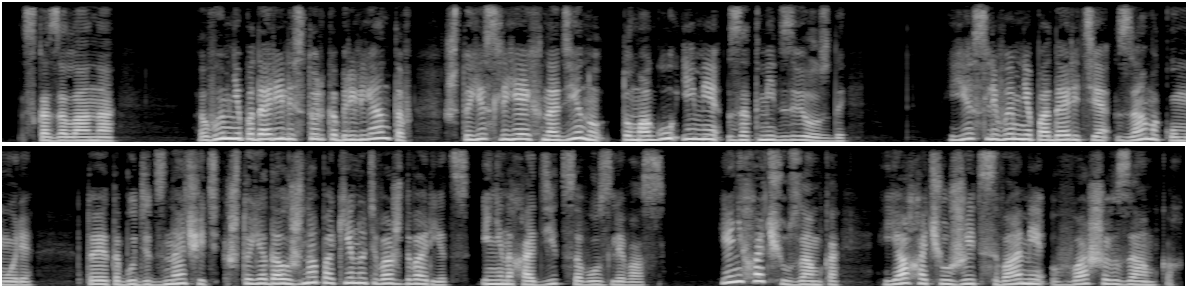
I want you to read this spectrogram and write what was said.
— сказала она, — «вы мне подарили столько бриллиантов, что если я их надену, то могу ими затмить звезды. Если вы мне подарите замок у моря, то это будет значить, что я должна покинуть ваш дворец и не находиться возле вас. Я не хочу замка, я хочу жить с вами в ваших замках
